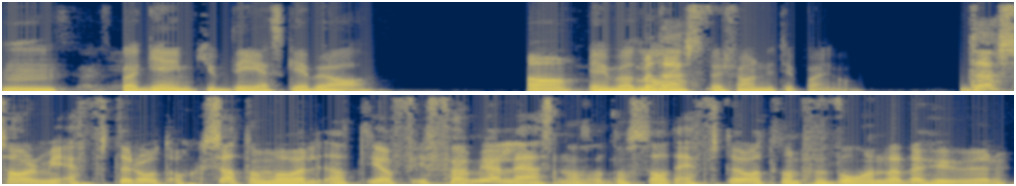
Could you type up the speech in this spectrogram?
Mm. Det var GameCube DS GBA. ja. Game Boy Men Advance där, försvann ju typ på en gång. där sa de ju efteråt också att de var, att jag för mig jag läste något att de sa det efteråt att de förvånade hur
